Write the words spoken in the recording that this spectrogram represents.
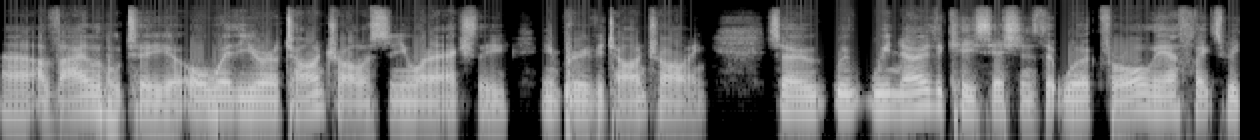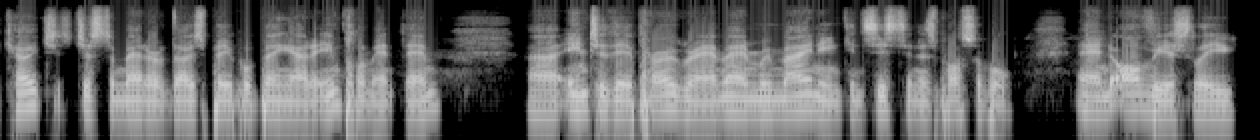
uh, available to you, or whether you're a time trialist and you want to actually improve your time trialing. So we, we know the key sessions that work for all the athletes we coach. It's just a matter of those people being able to implement them uh, into their program and remaining consistent as possible. And obviously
